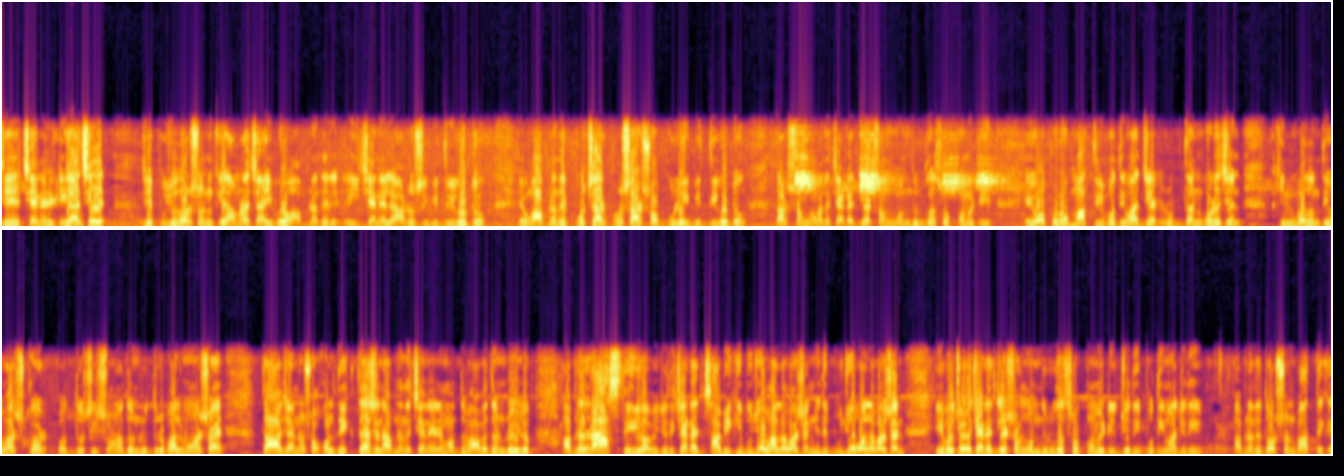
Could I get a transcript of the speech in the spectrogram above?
যে চ্যানেলটি আছে, যে পুজো দর্শনকে আমরা চাইব, আপনাদের এই চ্যানেলে আরও বৃদ্ধি ঘটুক এবং আপনাদের প্রচার, প্রসার সবগুলোই বৃদ্ধি ঘটুক। তার সঙ্গে আমাদের চ্যাটার্জিয়ার সঙ্গম দুর্গোৎসব কমিটির এই অপরূপ মাতৃ প্রতিমা, যেটা রূপদান করেছেন কিংবদন্তি ভাস্কর, পদ্মশ্রী সনাতন রুদ্রপাল মহাশয়। তা যেন সকল দেখতে আসেন, আপনাদের চ্যানেলের মাধ্যমে আবেদন রইল। আপনাদের আসতেই হবে। যদি চ্যাটার্জি সাবিকি পুজো ভালোবাসেন, যদি পুজো ভালোবাসেন, এবছরে চ্যাটার্জিয়ার সঙ্গম দুর্গোৎসব কমিটির যদি প্রতিমা যদি আপনাদের দর্শন বাদ থেকে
